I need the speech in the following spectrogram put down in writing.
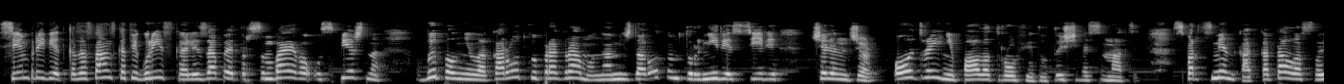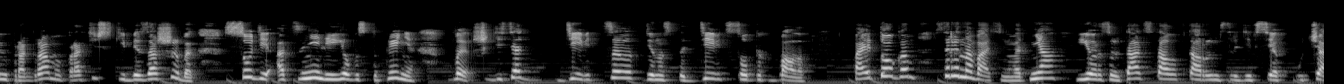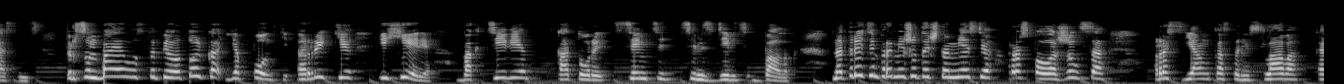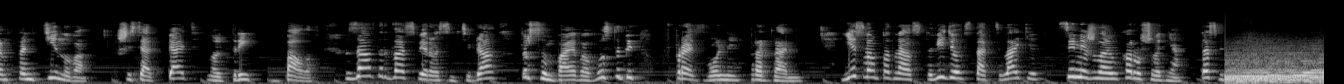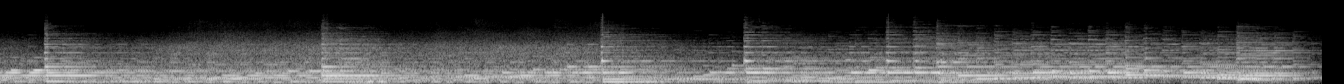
Всем привет! Казахстанская фигуристка Элизабет Турсумбаева успешно выполнила короткую программу на международном турнире серии Challenger Одри Непала Трофи 2018. Спортсменка откатала свою программу практически без ошибок. Судьи оценили ее выступление в 69,99 баллов. По итогам соревновательного дня ее результат стал вторым среди всех участниц. Турсунбаева уступила только японке Рикки Кихери в активе который 79 баллов. На третьем промежуточном месте расположился россиянка Станислава Константинова 65-03 баллов. Завтра, 21 сентября, Турсумбаева выступит произвольной программе. Если вам понравилось это видео, ставьте лайки. Всем я желаю хорошего дня. До свидания.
